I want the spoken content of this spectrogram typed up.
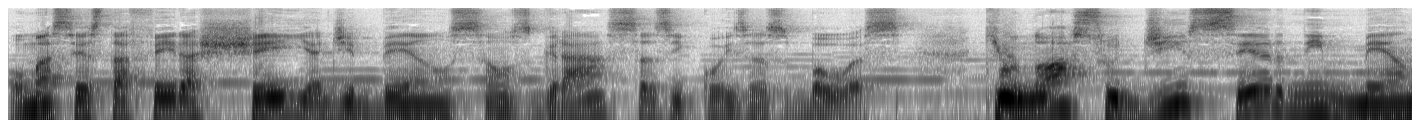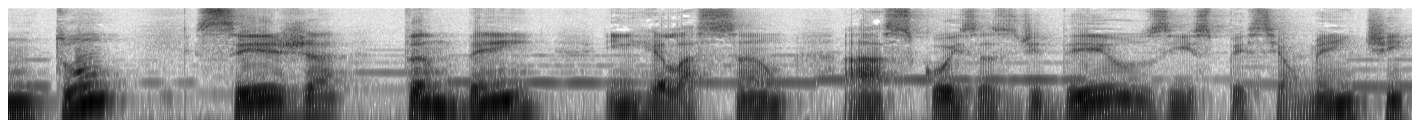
uma sexta-feira cheia de bênçãos, graças e coisas boas. Que o nosso discernimento seja também em relação às coisas de Deus e especialmente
